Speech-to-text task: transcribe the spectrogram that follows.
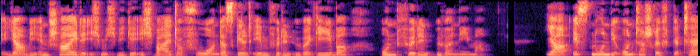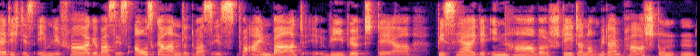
ja, wie entscheide ich mich, wie gehe ich weiter vor? Und das gilt eben für den Übergeber und für den Übernehmer. Ja, ist nun die Unterschrift getätigt, ist eben die Frage, was ist ausgehandelt, was ist vereinbart, wie wird der bisherige Inhaber, steht er noch mit ein paar Stunden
